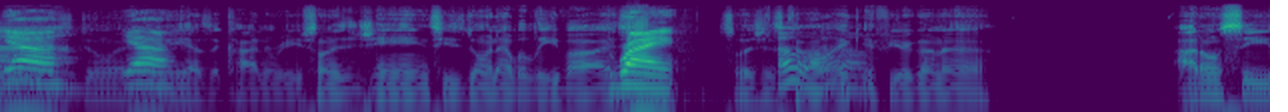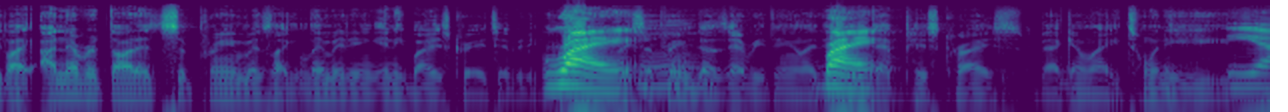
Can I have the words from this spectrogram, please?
knew Yeah. what he doing. Yeah. I mean, he has the cotton wreaths on his jeans. He's doing that with Levi's. Right. So it's just Oh, kind of wow. like if you're gonna, I don't see like I never thought it Supreme as like limiting anybody's creativity. Right. Like Supreme does everything. Like they Right. did that Piss Christ back in like twenty. Yeah.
